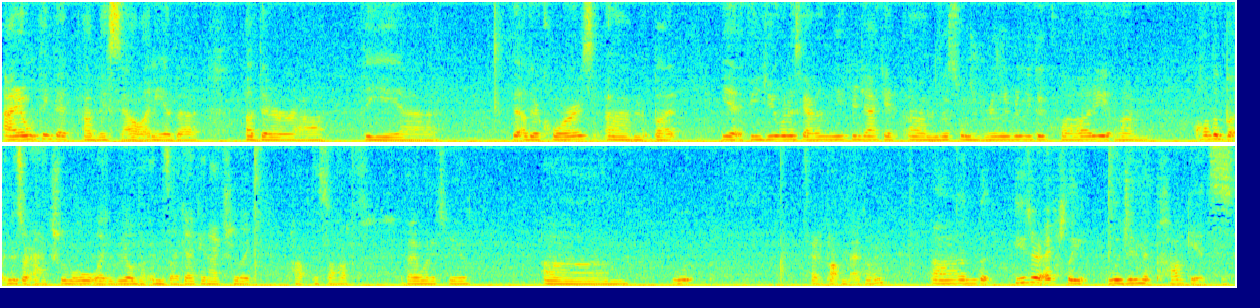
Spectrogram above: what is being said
I don't think that um, they sell any of the other, uh, the, uh, the other corps. Um, but yeah, if you do want a Scouting Legion jacket, um, this one's really, really good quality. All the buttons are actual, like real buttons. Like I can actually like pop this off if I wanted to. Um, try to pop them back on. Um, but these are actually legitimate pockets.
